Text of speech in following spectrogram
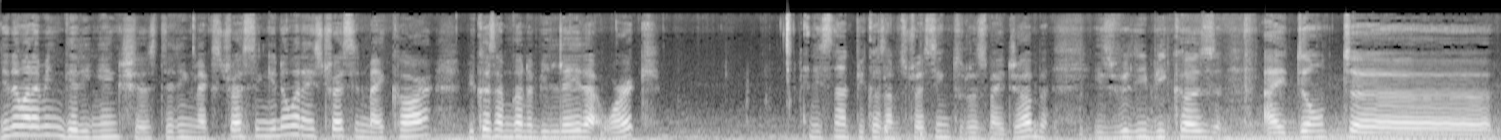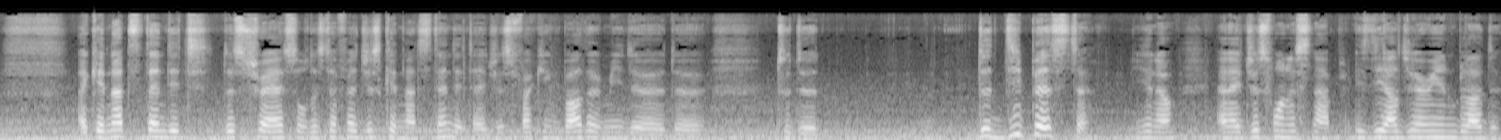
You know what I mean? Getting anxious, getting like stressing. You know when I stress in my car because I'm going to be late at work? And it's not because I'm stressing to lose my job. It's really because I don't, uh, I cannot stand it, the stress, all the stuff. I just cannot stand it. I just fucking bother me the, the, to the, the deepest, you know. And I just want to snap. It's the Algerian blood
